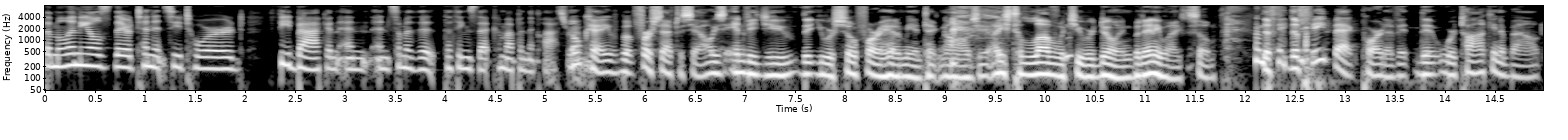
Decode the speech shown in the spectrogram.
the millennials, their tendency toward feedback and, and, and some of the, the things that come up in the classroom. Okay, but first I have to say I always envied you that you were so far ahead of me in technology. I used to love what you were doing. But anyway, so the, the feedback part of it that we're talking about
